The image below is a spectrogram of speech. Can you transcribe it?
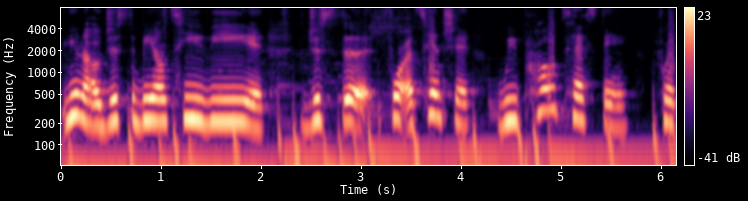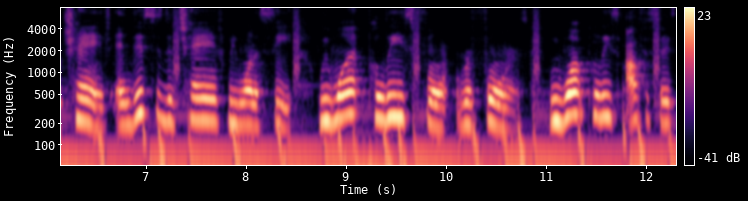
you know, just to be on TV and just to, for attention. We protesting for change, and this is the change we want to see. We want police form, reforms. We want police officers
